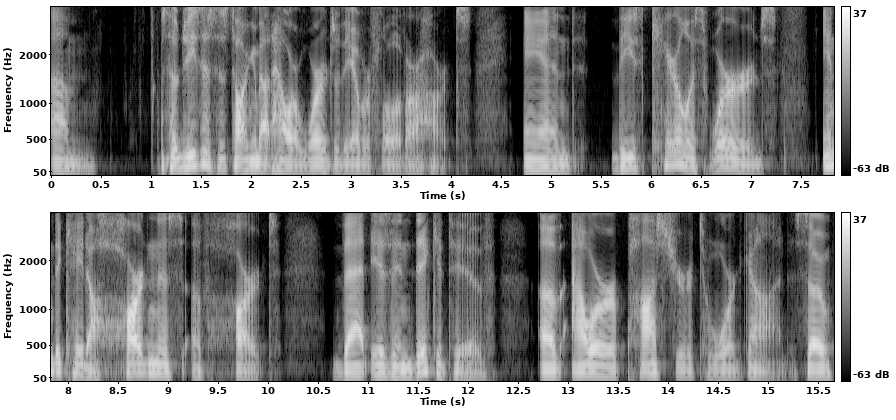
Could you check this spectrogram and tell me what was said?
Um, so Jesus is talking about how our words are the overflow of our hearts. And these careless words indicate a hardness of heart that is indicative of our posture toward God. So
